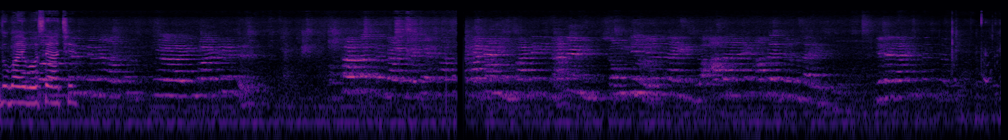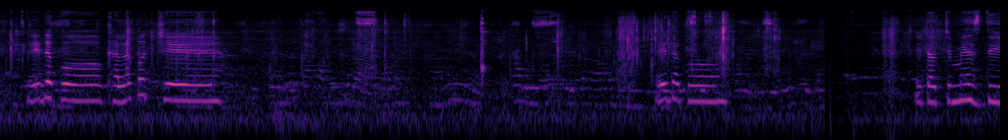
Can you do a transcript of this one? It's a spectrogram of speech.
দুবাই বসে আছে। এই দেখো খেলা করছে। এই দেখো এটা হচ্ছে মেজদি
